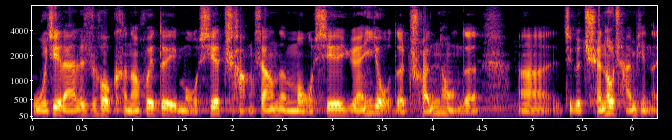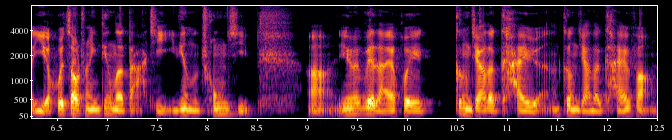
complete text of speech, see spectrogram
五 G 来了之后可能会对某些厂商的某些原有的传统的啊这个拳头产品呢也会造成一定的打击、一定的冲击啊，因为未来会更加的开源、更加的开放，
